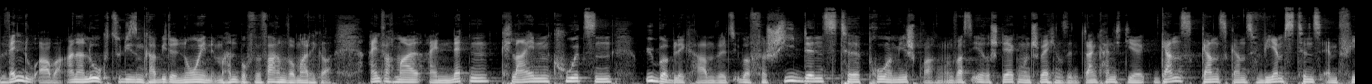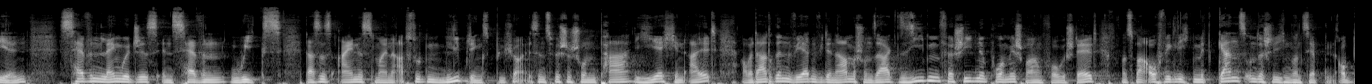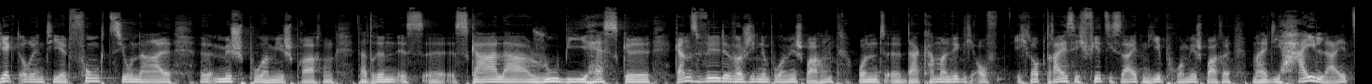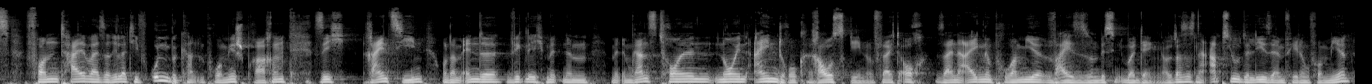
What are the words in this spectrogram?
Wenn du aber analog zu diesem Kapitel 9 im Handbuch für Fachinformatiker einfach mal einen netten, kleinen, kurzen Überblick haben willst über verschiedenste Programmiersprachen und was ihre Stärken und Schwächen sind, dann kann ich dir ganz, ganz, ganz wärmstens empfehlen Seven Languages in Seven Weeks. Das ist eines meiner absoluten Lieblingsbücher, ist inzwischen schon ein paar Jährchen alt, aber da drin werden, wie der Name schon sagt, sieben verschiedene Programmiersprachen vorgestellt und zwar auch wirklich mit ganz unterschiedlichen Konzepten. Objektorientiert, funktional, äh, Mischprogrammiersprachen Programmiersprachen. Da drin ist äh, Scala, Ruby, Haskell, ganz wilde verschiedene Programmiersprachen. Und äh, da kann man wirklich auf, ich glaube, 30, 40 Seiten je Programmiersprache mal die Highlights von teilweise relativ unbekannten Programmiersprachen sich reinziehen und am Ende wirklich mit einem, mit einem ganz tollen neuen Eindruck rausgehen und vielleicht auch seine eigene Programmierweise so ein bisschen überdenken. Also das ist eine absolute Leseempfehlung von mir.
